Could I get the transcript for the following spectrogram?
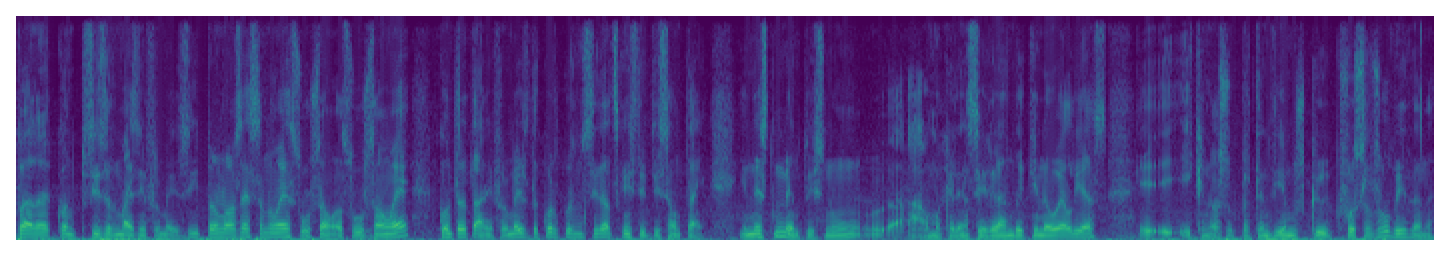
para quando precisa de mais enfermeiros. E para nós essa não é a solução. A solução é contratar enfermeiros de acordo com as necessidades que a instituição tem. E neste momento isso não, há uma carência grande aqui na OLS e, e que nós pretendíamos que, que fosse resolvida. Né?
